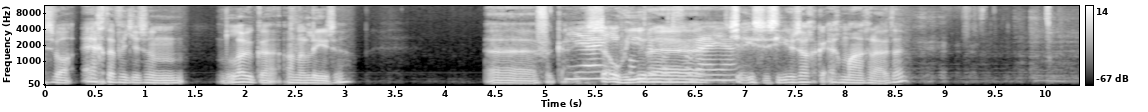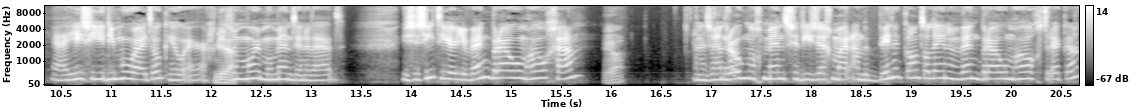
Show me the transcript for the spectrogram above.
is wel echt eventjes een leuke analyse. Eh even kijken. Ja, Zo, hier hier... er eh, voorbij, ja. Jezus, hier zag ik er echt mager uit, hè? Ja, hier zie je die moeheid ook heel erg. Dat is een mooi moment inderdaad. Dus je ziet hier je wenkbrauwen omhoog gaan. Ja. En dan zijn er ook nog mensen die zeg maar aan de binnenkant alleen een wenkbrauw omhoog trekken.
